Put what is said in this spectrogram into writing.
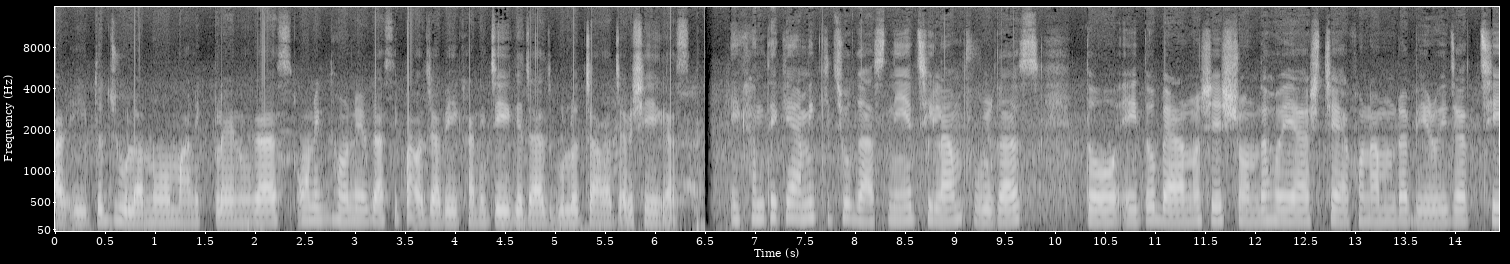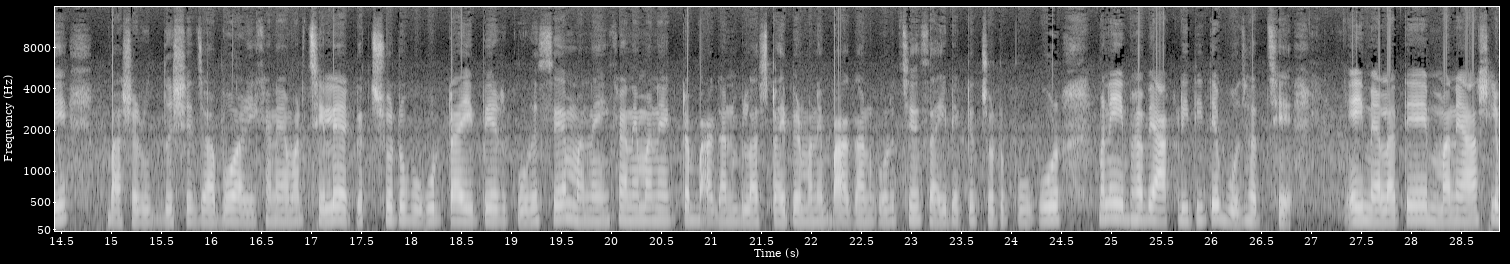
আর এই তো ঝুলানো মানিক প্ল্যান গাছ, অনেক ধরনের গাছই পাওয়া যাবে এখানে। যে গাছগুলো চাওয়া যাবে সেই গাছ। এখান থেকে আমি কিছু গাছ নিয়েছিলাম, ফুল গাছ। তো এই তো বেড়ানো শেষ, সন্ধ্যা হয়ে আসছে, এখন আমরা বেরোয় যাচ্ছি। বাসার উদ্দেশ্যে যাব, আর এখানে আমার ছেলে একটা ছোট পুকুর টাইপের করেছে মানে এখানে মানে একটা বাগান ব্লাস টাইপের মানে বাগান করেছে, সাইডে একটা ছোট পুকুর মানে এইভাবে আকৃতিতে বোঝাচ্ছে। এই মেলাতে মানে আসলে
